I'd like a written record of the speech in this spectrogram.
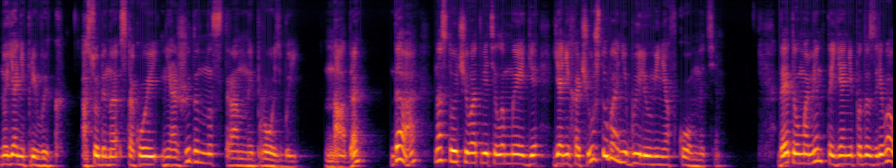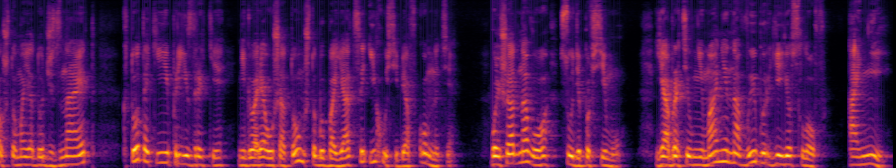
но я не привык. Особенно с такой неожиданно странной просьбой. «Надо?» «Да», – настойчиво ответила Мэгги. «Я не хочу, чтобы они были у меня в комнате». До этого момента я не подозревал, что моя дочь знает, кто такие призраки, не говоря уж о том, чтобы бояться их у себя в комнате. Больше одного, судя по всему. Я обратил внимание на выбор ее слов. «Они».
